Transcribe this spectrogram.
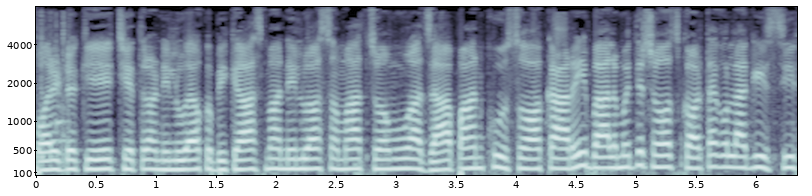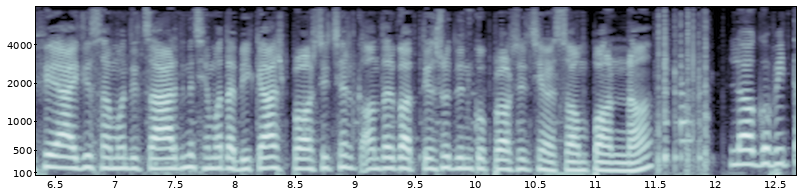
पर्यटकीय क्षेत्र निलुवाको विकासमा निलुवा समाज चमुवा जापानको सहकारी बालमैत्री सहजकर्ताको लागि सिफेआइजी सम्बन्धी चार दिन क्षमता विकास प्रशिक्षण अन्तर्गत तेस्रो दिनको प्रशिक्षण सम्पन्न। लघु वित्त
